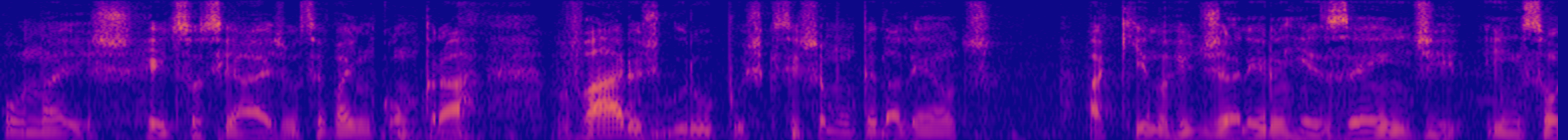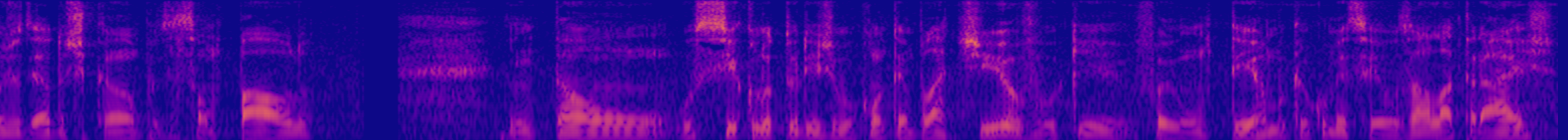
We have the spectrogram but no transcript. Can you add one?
ou nas redes sociais, você vai encontrar vários grupos que se chamam Pedalentos aqui no Rio de Janeiro, em Resende, e em São José dos Campos, em São Paulo. Então, o cicloturismo contemplativo, que foi um termo que eu comecei a usar lá atrás,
